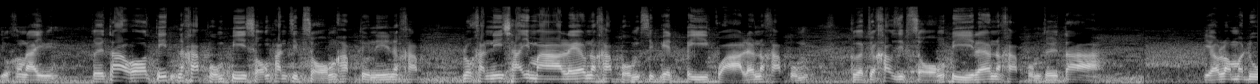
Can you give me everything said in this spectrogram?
อยู่ข้างในโตโยต้าออติสนะครับ ผมปี 2012 ครับตัวนี้นะครับรถคันนี้ใช้มาแล้วนะครับ ผม 11 ปีกว่าแล้วนะครับ ผมเกือบจะเข้า 12 ปีแล้วนะครับ ผมโตโยต้าเดี๋ยวเรามาดู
